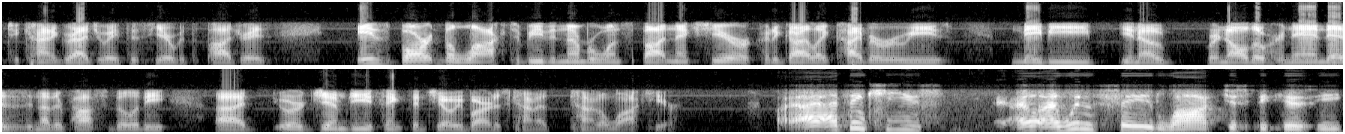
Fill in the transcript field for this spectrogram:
to kind of graduate this year with the Padres. Is Bart the lock to be the number one spot next year, or could a guy like Keibert Ruiz, maybe you know Ronaldo Hernandez is another possibility, uh, or Jim, do you think that Joey Bart is kind of kind of the lock here? I, I think he's. I, I wouldn't say lock just because he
